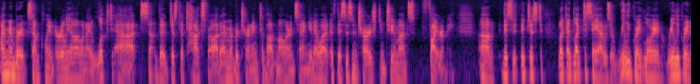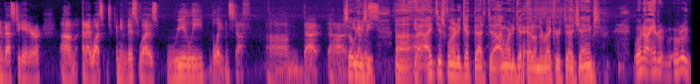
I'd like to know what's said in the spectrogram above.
I remember at some point early on when I looked at some, the just the tax fraud, I remember turning to Bob Mueller and saying, you know what, if this isn't charged in two months, fire me. Um, this it just like I'd like to say I was a really great lawyer and a really great investigator, um, and I wasn't. I mean, this was really blatant stuff. um, that uh, so you know, easy. was- uh, yeah. I, I just wanted to get that. Uh, I wanted to get that on the record, uh, James. Well, no, Andrew,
